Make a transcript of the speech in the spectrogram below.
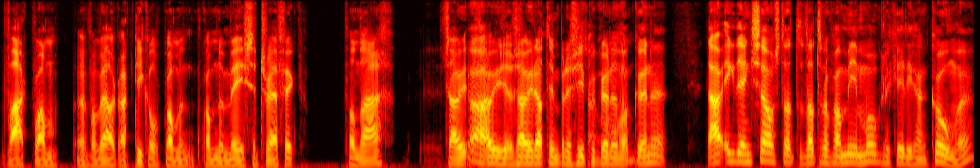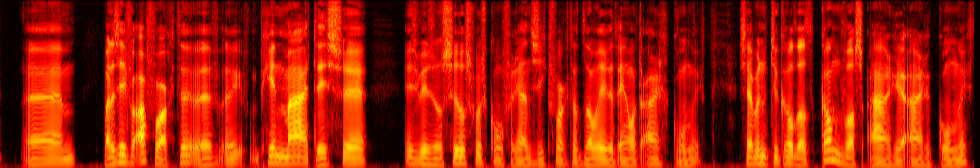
waar kwam, eh, van welk artikel kwam, kwam de meeste traffic vandaag? Zou je, Ja. zou je, zou je dat in principe kunnen kunnen. Nou, ik denk zelfs dat, dat er nog wel meer mogelijkheden gaan komen. Ehm, maar dat is even afwachten. Eh, begin maart is, eh, is weer zo'n Salesforce-conferentie. Ik verwacht dat dan weer het een wordt aangekondigd. Ze hebben natuurlijk al dat Canvas aange- aangekondigd.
